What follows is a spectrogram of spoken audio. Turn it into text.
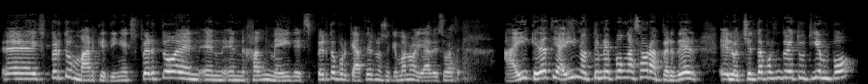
eh, experto en marketing, experto en, en, handmade, experto porque haces no sé qué manualidades. O Ahí, quédate ahí, no te me pongas ahora a perder el 80% de tu tiempo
